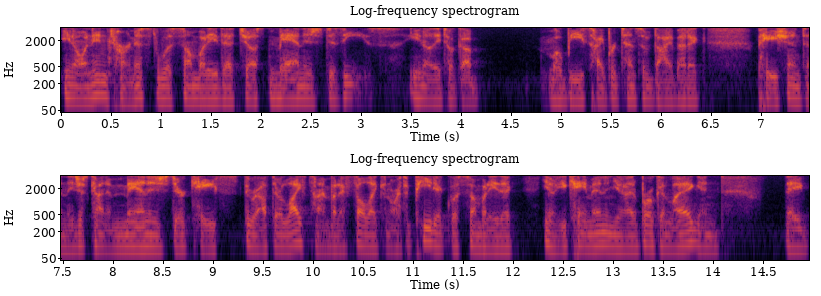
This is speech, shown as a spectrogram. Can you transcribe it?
you know, an internist was somebody that just managed disease. You know, they took a obese, hypertensive, diabetic patient and they just kind of managed their case throughout their lifetime. But I felt like an orthopedic was somebody that, you know, you came in and you had a broken leg and they,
